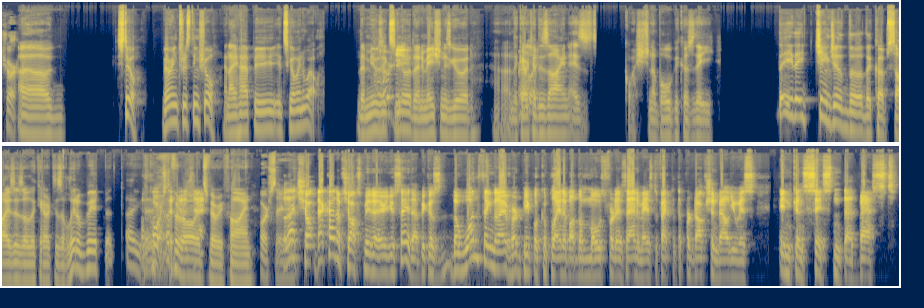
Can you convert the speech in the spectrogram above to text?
Sure. Uh, still, very interesting show, and I'm happy it's going well. The music's good, the animation is good, uh, the character Really? design is questionable because they they they changed the the cup sizes of the characters a little bit, but I, Of course they did, overall it's very fine. Of course they Well, that shock, that kind of shocks me to hear you say that because the one thing that I've heard people complain about the most for this anime is the fact that the production value is inconsistent at best.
